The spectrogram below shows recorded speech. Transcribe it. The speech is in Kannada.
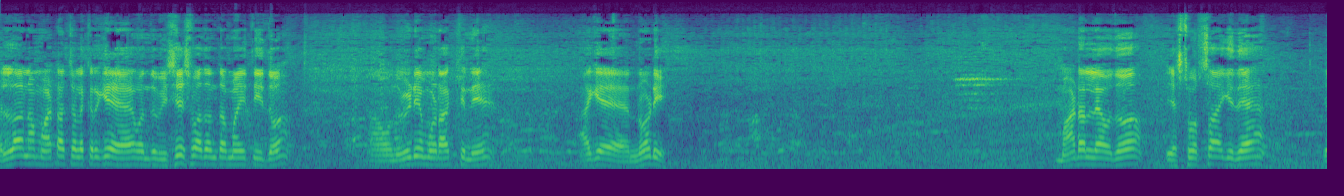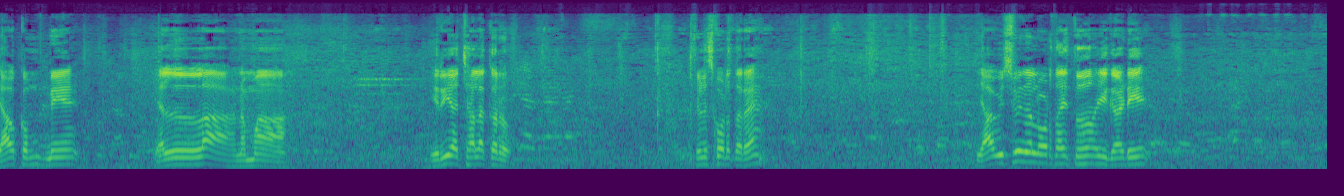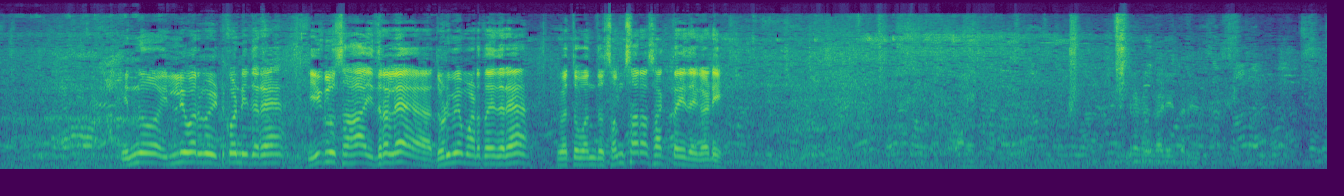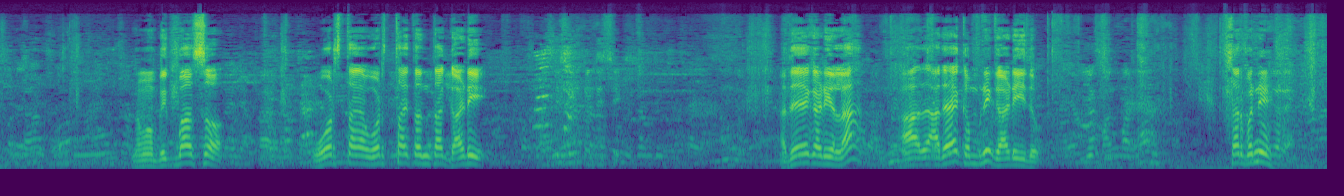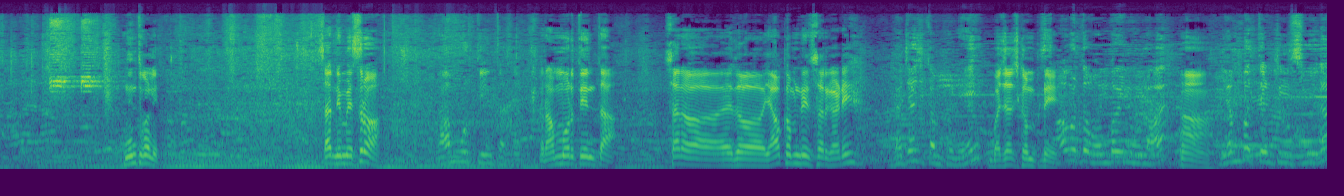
ಎಲ್ಲ ನಮ್ಮ ಆಟೋ ಚಾಲಕರಿಗೆ ಒಂದು ವಿಶೇಷವಾದಂಥ ಮಾಹಿತಿ ಇದು. ಒಂದು ವಿಡಿಯೋ ಮಾಡಿ ಹಾಕ್ತೀನಿ. ಹಾಗೆ ನೋಡಿ. ಮಾಡಲ್ ಯಾವುದು? ಎಷ್ಟು ವರ್ಷ ಆಗಿದೆ? ಯಾವ ಕಂಪ್ನಿ ಎಲ್ಲ ನಮ್ಮ ಹಿರಿಯ ಚಾಲಕರು ತಿಳಿಸ್ಕೊಡ್ತಾರೆ. ಯಾವ ವಿಶ್ವಿನಲ್ಲಿ ಓಡ್ತಾಯಿತ್ತು ಈ ಗಾಡಿ? ಇನ್ನು ಇಲ್ಲಿವರೆಗೂ ಇಟ್ಕೊಂಡಿದ್ದಾರೆ. ಈಗಲೂ ಸಹ ಇದರಲ್ಲೇ ದುಡಿಮೆ ಮಾಡ್ತಾ ಇದ್ದಾರೆ. ಇವತ್ತು ಒಂದು ಸಂಸಾರ ಸಾಕ್ತಾ ಇದೆ ಗಾಡಿ. ನಮ್ಮ ಬಿಗ್ ಬಾಸ್ ಓಡಿಸ್ತಾ ಓಡಿಸ್ತಾ ಇತ್ತಂತ ಗಾಡಿ. ಅದೇ ಗಾಡಿ ಅಲ್ಲ? ಅದೇ ಕಂಪ್ನಿ ಗಾಡಿ ಇದು. ಸರ್, ಬನ್ನಿ. ನಿಂತ್ಕೊಳ್ಳಿ. ಸರ್, ನಿಮ್ಮ ಹೆಸರು? ರಾಮಮೂರ್ತಿ ಅಂತ ಸರ್. ರಾಮಮೂರ್ತಿ ಅಂತ. ಸರ್ ಇದು ಯಾವ ಕಂಪ್ನಿ ಸರ್ ಗಾಡಿ? ಬಜಾಜ್ ಕಂಪನಿ. ಬಜಾಜ್ ಕಂಪ್ನಿ. ಸಾವಿರದ ಒಂಬೈನೂರ ಹಾಂ. ಎಂಬತ್ತೆಂಟು ಇಸ್ವಿಯ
